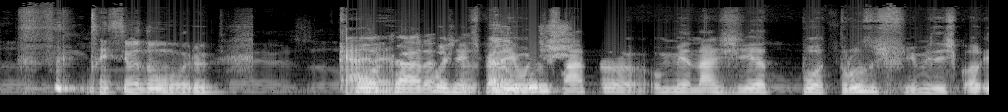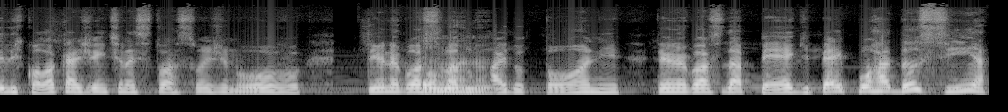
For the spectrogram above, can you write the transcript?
tá em cima do muro. Cara, Pô, cara. Pô, gente, pera aí, o Ultimato homenageia, pô, todos os filmes, eles, eles colocam a gente nas situações de novo. Tem o negócio Pô, lá mano. do pai do Tony, tem o negócio da Peg, Peg, porra, a dancinha.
